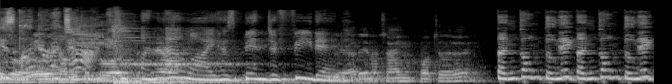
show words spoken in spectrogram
is under ơi, nằm chết attack. an ally has been defeated. để đây nó xanh khó chơi đấy tấn công tường địch. Tấn công tường địch.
